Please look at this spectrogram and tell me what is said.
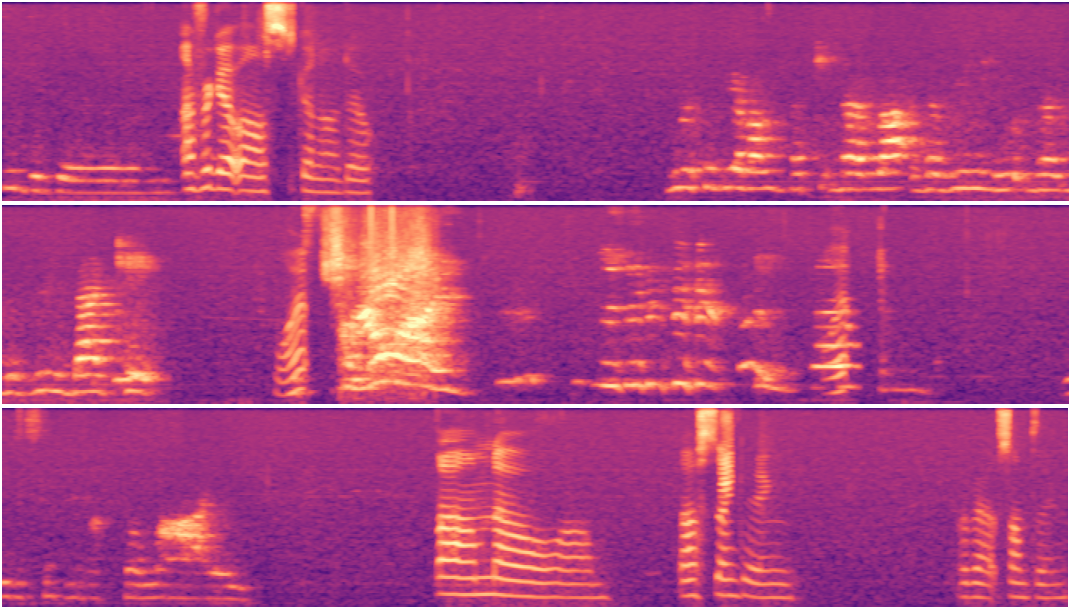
Dun-dun-dun. I forget what else it's gonna do. You were thinking about the the the really the, the really bad cake. What? Destroy! What? You're just thinking about the lie. Um, no, um, I was thinking about something.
